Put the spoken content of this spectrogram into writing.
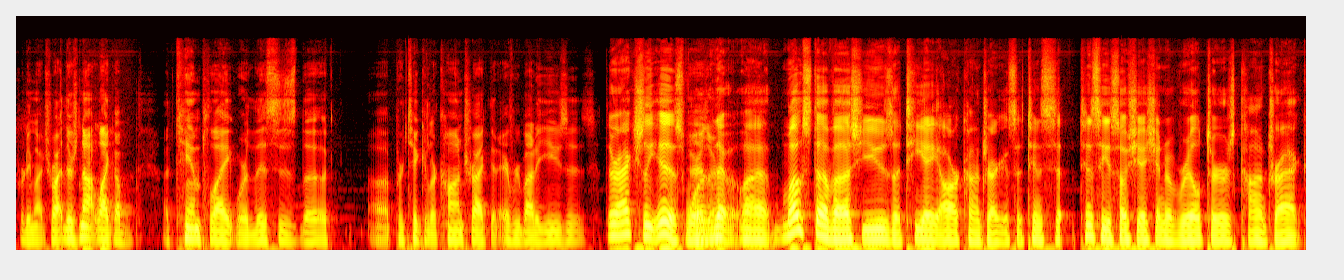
pretty much, right? There's not like a, a template where this is the uh, particular contract that everybody uses. There actually is one. There- uh, most of us use a TAR contract. It's a Tennessee, Tennessee Association of Realtors contract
